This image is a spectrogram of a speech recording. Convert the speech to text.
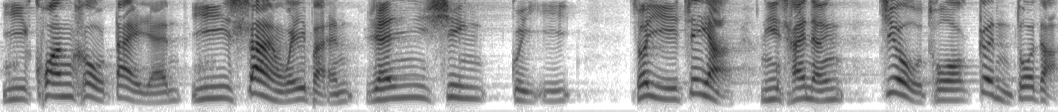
以宽厚待人，以善为本，人心归一。所以这样。你才能救脱更多的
